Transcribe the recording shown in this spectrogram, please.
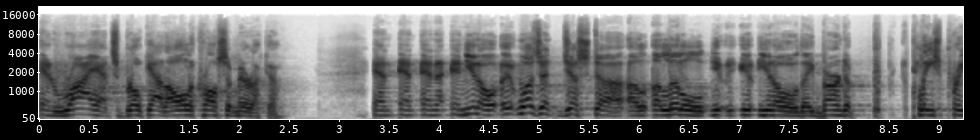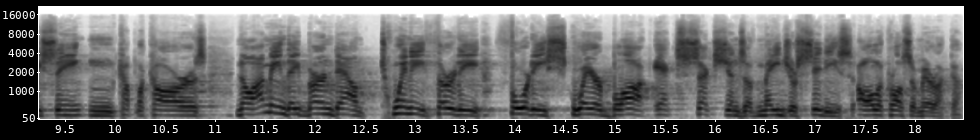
and riots broke out all across America. And, and, and, and you know, it wasn't just a, a, a little, you, you, you, know, they burned a police precinct and a couple of cars. No, I mean they burned down 20, 30, 40 square block X sections of major cities all across America.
